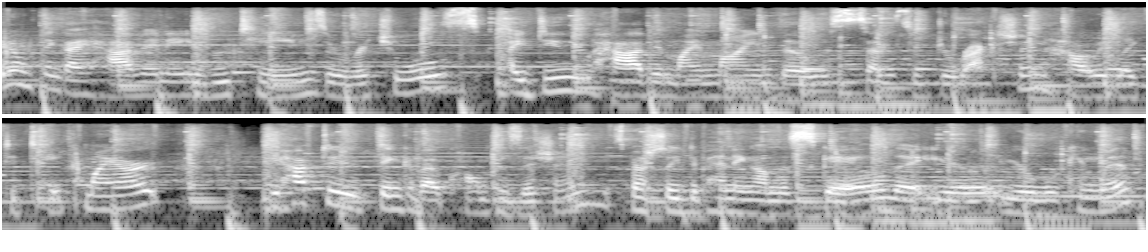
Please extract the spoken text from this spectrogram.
don't think I have any routines or rituals. I do have in my mind though a sense of direction, how I would like to take my art. You have to think about composition, especially depending on the scale that you're, you're working with.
